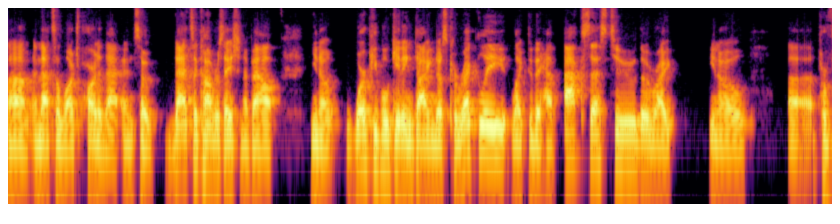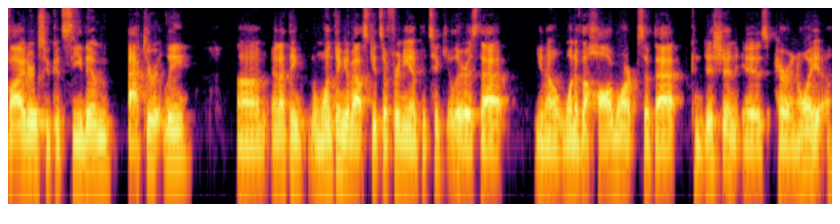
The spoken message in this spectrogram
Um, and that's a large part of that. And so that's a conversation about you know, were people getting diagnosed correctly? Like, do they have access to the right, you know, uh, providers who could see them accurately? Um, and I think the one thing about schizophrenia in particular is that, you know, one of the hallmarks of that condition is paranoia,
